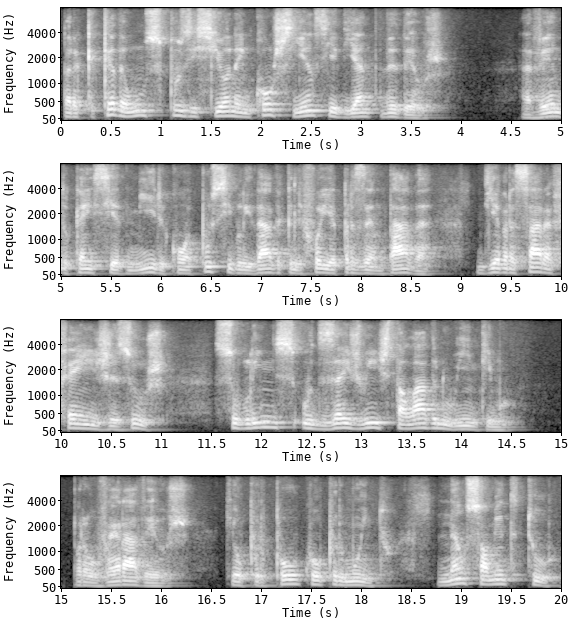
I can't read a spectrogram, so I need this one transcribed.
para que cada um se posicione em consciência diante de Deus. Havendo quem se admire com a possibilidade que lhe foi apresentada de abraçar a fé em Jesus, sublinhe-se o desejo instalado no íntimo. Prover a Deus que eu, por pouco ou por muito, não somente tu,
